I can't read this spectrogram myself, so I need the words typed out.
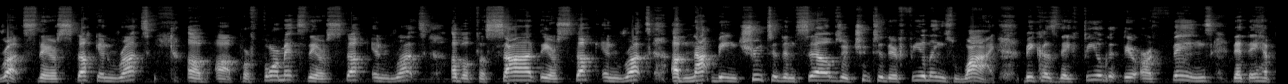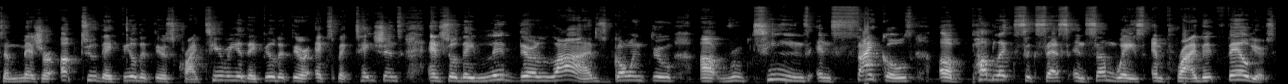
ruts. They are stuck in ruts of uh, performance, they are stuck in ruts of a facade, they are stuck in ruts of not being true to themselves or true to their feelings. Why? Because they feel that there are things that they have to measure measure up to. They feel that there's criteria, they feel that there are expectations, and so they live their lives going through uh, routines and cycles of public success in some ways and private failures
